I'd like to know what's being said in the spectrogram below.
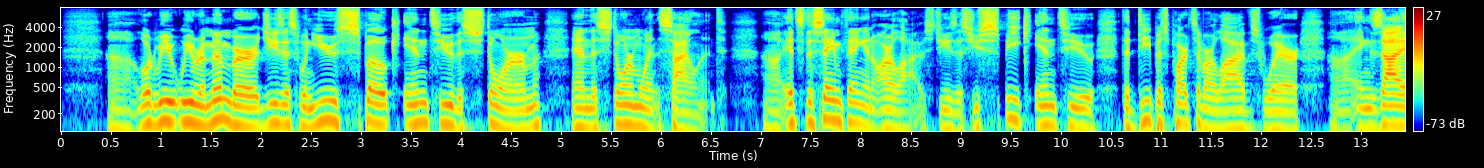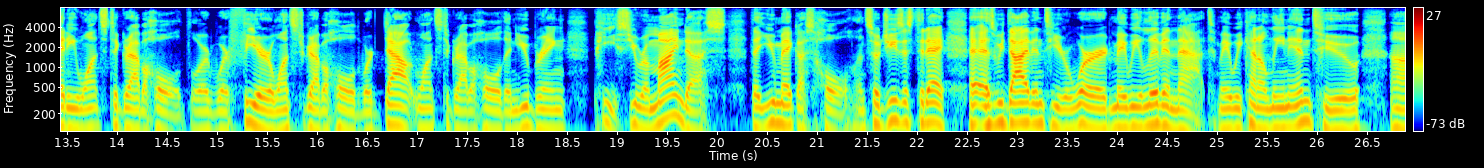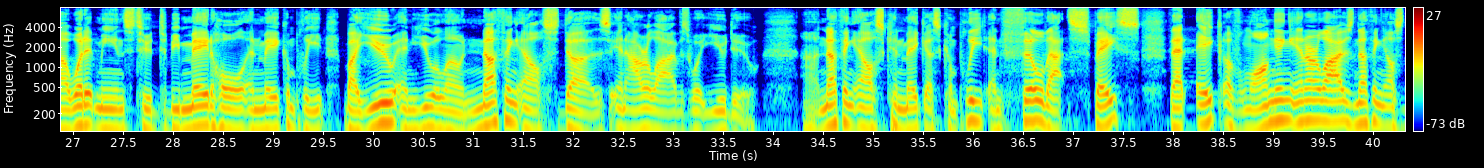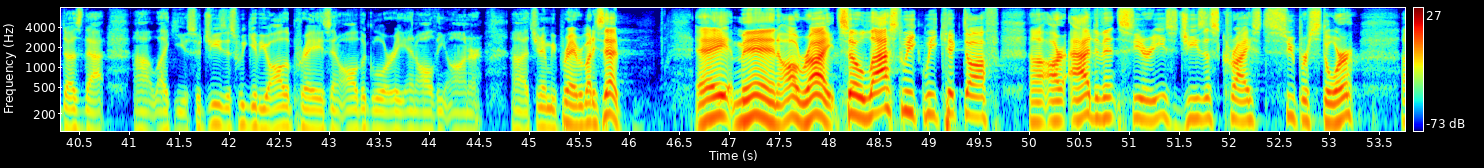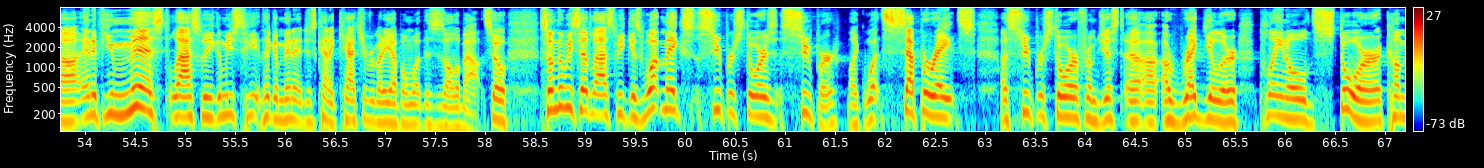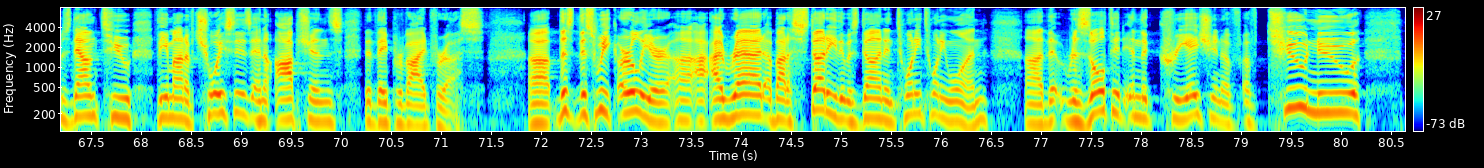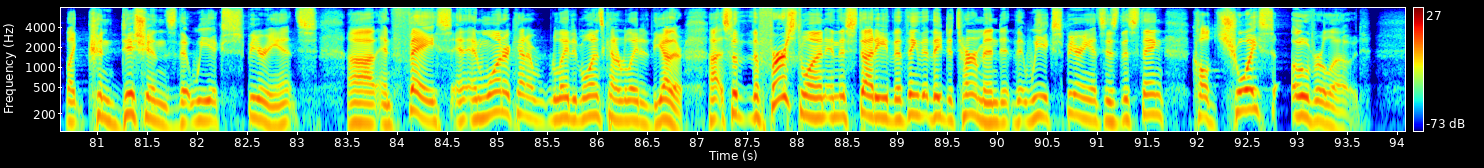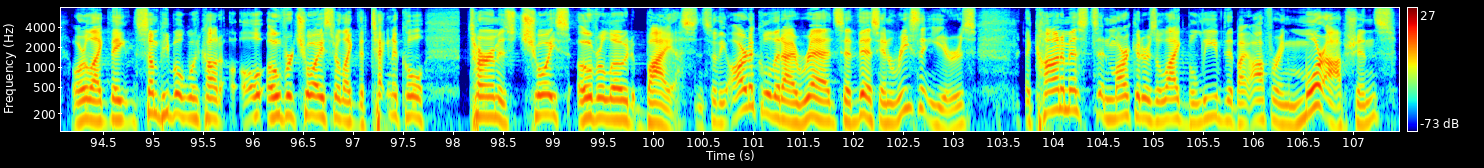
Uh, Lord, we, we remember, Jesus, when you spoke into the storm and the storm went silent. Uh, it's the same thing in our lives, Jesus. You speak into the deepest parts of our lives where uh, anxiety wants to grab a hold, Lord, where fear wants to grab a hold, where doubt wants to grab a hold, and you bring peace. You remind us that you make us whole. And so, Jesus, today, as we dive into your word, may we live in that. May we kind of lean into uh, what it means to, to be made whole and made complete by you and you alone. Nothing else does in our lives what you do. Uh, nothing else can make us complete and fill that space, that ache of longing in our lives. Nothing else does that uh, like you. So, Jesus, we give you all the praise and all the glory and all the honor. Uh, it's your name we pray. Everybody said, Amen. All right. So last week we kicked off uh, our Advent series, Jesus Christ Superstore. Uh, and if you missed last week, let me just take a minute and just kind of catch everybody up on what this is all about. So, something we said last week is what makes superstores super, like what separates a superstore from just a, a regular, plain old store, comes down to the amount of choices and options that they provide for us. Uh, this, this week earlier, uh, I read about a study that was done in 2021 uh, that resulted in the creation of, of two new like conditions that we experience uh, and face, and, and, one are kind of related, one is kind of related to the other. Uh, so, the first one in this study, the thing that they determined that we experience is this thing called choice overload. Or, like they, some people would call it overchoice, or like the technical term is choice overload bias. And so, the article that I read said this in recent years, economists and marketers alike believed that by offering more options,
